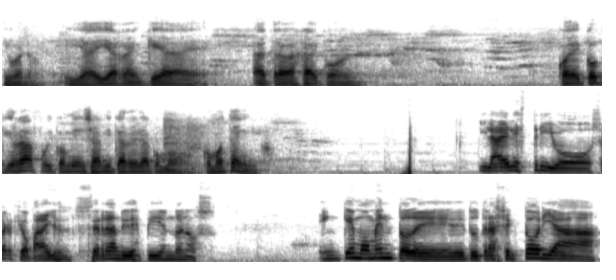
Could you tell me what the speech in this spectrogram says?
y bueno, y ahí arranqué a, trabajar con, con el Coqui Rafo y comienza mi carrera como, como técnico. Y la del estribo, Sergio, para ir cerrando y despidiéndonos. ¿En qué momento de, tu trayectoria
